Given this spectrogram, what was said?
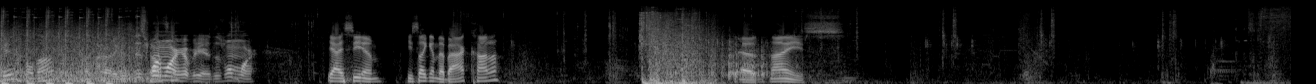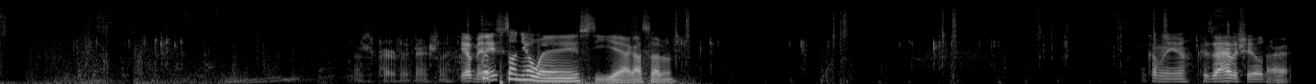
too. Hold on. Let's try to get There's one more over here. There's one more. Yeah, I see him. He's like in the back, kinda. Yeah. Nice. Perfect, actually. You have minis? Clips on your waist. Yeah, I got seven. I'm coming to you, because I have a shield. All right.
